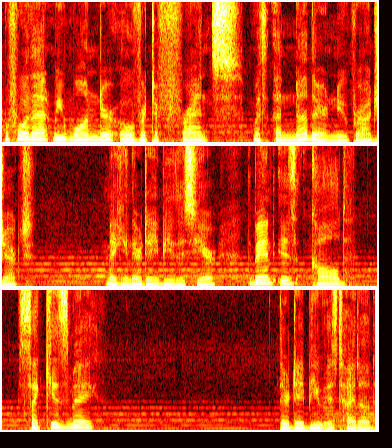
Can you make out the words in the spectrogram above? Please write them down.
Before that, we wander over to France with another new project making their debut this year. The band is called Psychisme. Their debut is titled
